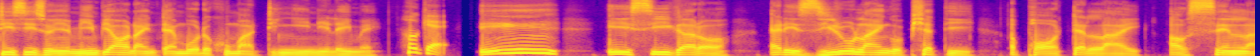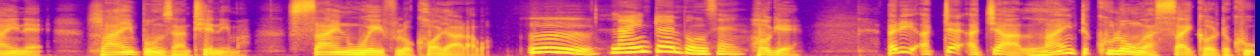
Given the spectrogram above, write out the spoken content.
DC ဆိုရင်မြင်းပြောင်းအတိုင်းတန်ဖိုးတစ်ခုမှတည်ငြိမ်နေလိမ့်မယ်ဟုတ်ကဲ့အင်း AC ကတော့အဲ့ဒီ0 line ကိုဖြတ်ပြီးအပေါ်တက်လိုက်အောက်ဆင်း line နဲ့ line ပုံစံထစ်နေမှာ sine wave လို့ခေါ်ကြတာပေါ့อืม line တွန်းပုံစံဟုတ်ကဲ့အဲ့ဒီအတက်အကျ line တစ်ခုလုံးက cycle တစ်ခု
